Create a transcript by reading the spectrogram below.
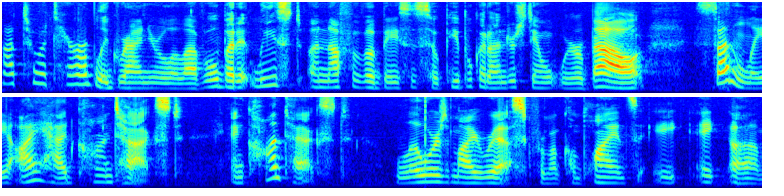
not to a terribly granular level, but at least enough of a basis so people could understand what we are about, suddenly I had context. And context lowers my risk from a compliance a, a, um,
